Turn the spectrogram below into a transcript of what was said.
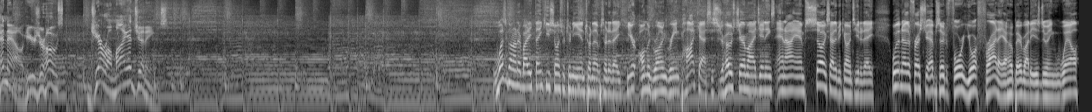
And now, here's your host, Jeremiah Jennings. What's going on, everybody? Thank you so much for tuning in to another episode today here on the Growing Green Podcast. This is your host, Jeremiah Jennings, and I am so excited to be coming to you today with another fresh new episode for your Friday. I hope everybody is doing well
